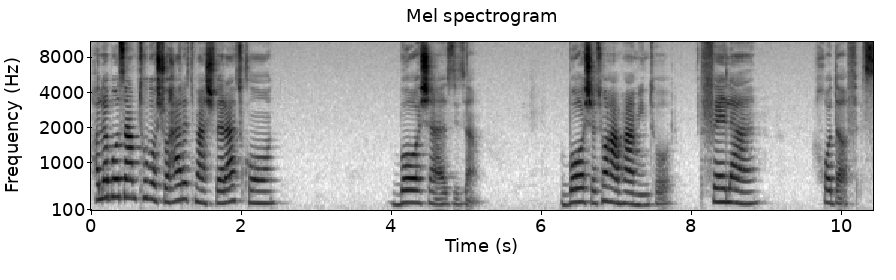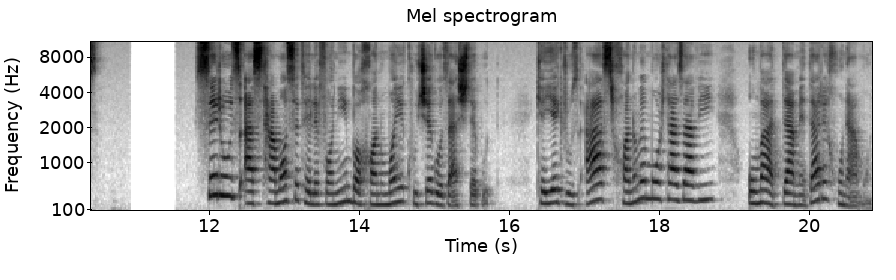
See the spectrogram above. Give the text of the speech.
حالا بازم تو با شوهرت مشورت کن. باشه عزیزم. باشه تو هم همینطور. فعلا. خدافز سه روز از تماس تلفنیم با خانومای کوچه گذشته بود که یک روز عصر خانم مرتزوی اومد دم در خونمون.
